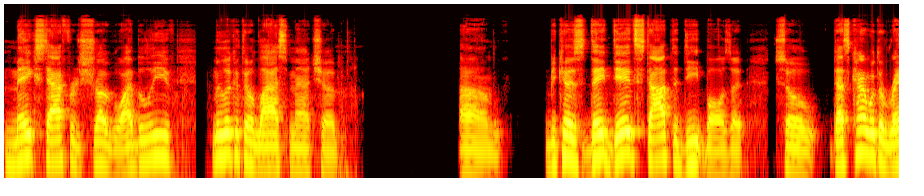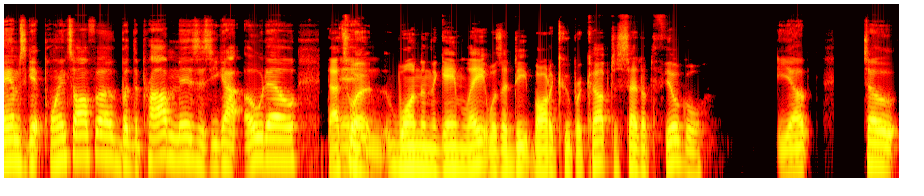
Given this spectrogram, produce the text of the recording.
make Stafford struggle. I believe. Let me look at their last matchup. Um, because they did stop the deep balls. That so that's kind of what the Rams get points off of. But the problem is, is you got Odell. That's And- what won in the game late was a deep ball to Cooper Kupp to set up the field goal. Yep. So,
